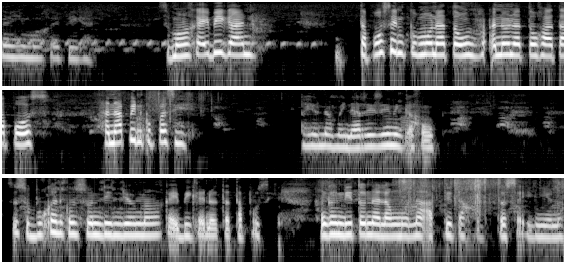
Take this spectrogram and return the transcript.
Ayun mga kaibigan. So mga kaibigan, tapusin ko muna tong ano na to ha, tapos hanapin ko pa si ayun na may naririnig akong susubukan kong sundin yun mga kaibigan no tatapusin hanggang dito na lang muna update ako dito sa inyo no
